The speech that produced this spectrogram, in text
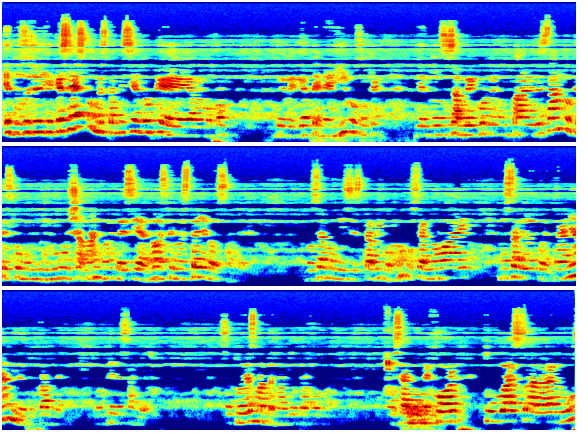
Entonces yo dije, ¿qué es esto? Me están diciendo que a lo mejor debería tener hijos o qué. Y entonces hablé con un padre de santo, que es como un gurú, un chamán, ¿no? Y me decía, no, es que no está lleno de sangre. No sabemos ni si está vivo, ¿no? O sea, no hay, no salió de tu entraña ni de tu carne, no tiene sangre. O sea, tú eres maternal de otra forma. O sea, a lo mejor tú vas a dar a luz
